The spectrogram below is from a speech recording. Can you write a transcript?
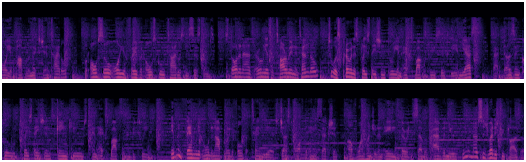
all your popular next-gen titles, but also all your favorite old-school titles and systems, starting as early as Atari and Nintendo to as current as PlayStation 3 and Xbox 360. And yes, that does include PlayStations, GameCubes, and Xboxes in between. Been family owned and operated for over 10 years just off the intersection of 183rd and 7th Avenue in the Nurses Registry Plaza.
